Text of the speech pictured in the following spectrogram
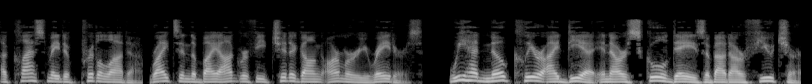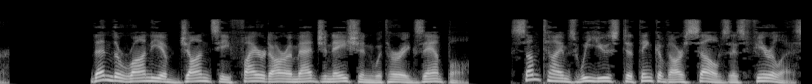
a classmate of Pritilata, writes in the biography Chittagong Armory Raiders, "...we had no clear idea in our school days about our future. Then the Rani of Jhansi fired our imagination with her example. Sometimes we used to think of ourselves as fearless."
